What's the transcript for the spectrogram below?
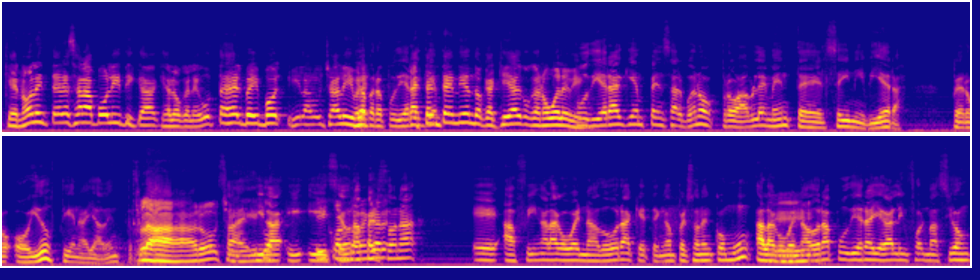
que no le interesa la política, que lo que le gusta es el béisbol y la lucha libre, pero pudiera está alguien- entendiendo que aquí hay algo que no huele bien. pudiera alguien pensar, bueno, probablemente él se inhibiera, pero oídos tiene allá adentro. Claro, O sea, y, la- y- y si cuando una venga- persona eh, afín a la gobernadora, que tengan personas en común, a la Sí. gobernadora pudiera llegar la información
